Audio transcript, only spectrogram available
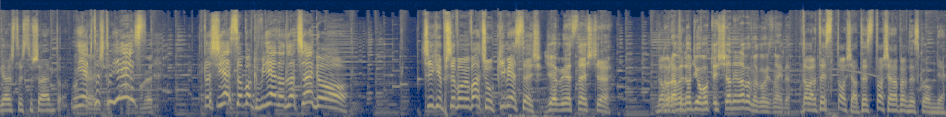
Ja już coś słyszałem, to... Nie, Okej, ktoś tu jest! Ktoś jest obok mnie, no dlaczego? Cichy przywoływaczu, kim jesteś? Gdzie wy jesteście? Dobra, Dobra, będę to, chodził obok tej ściany, na pewno kogoś znajdę. dobra, to jest Tosia, to jest Tosia na pewno jest koło mnie.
